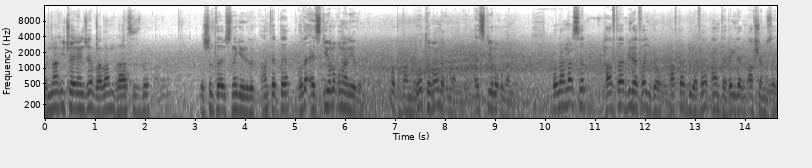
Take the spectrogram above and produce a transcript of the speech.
bundan 3 ay önce babam rahatsızdı. Işıl tedavisine görüyorduk Antep'te. O da eski yolu kullanıyordu. Otoban değil. Otoban da kullanıyor. Eski yolu kullanıyor. O da nasıl? Hafta bir defa giderdim. Hafta bir defa Antep'e giderdim. Akşam üzeri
